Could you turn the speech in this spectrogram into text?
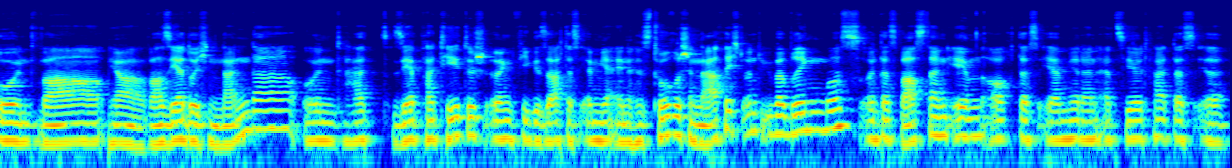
und war ja war sehr durcheinander und hat sehr pathetisch irgendwie gesagt, dass er mir eine historische Nachricht und überbringen muss. Und das war es dann eben auch, dass er mir dann erzählt hat, dass er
